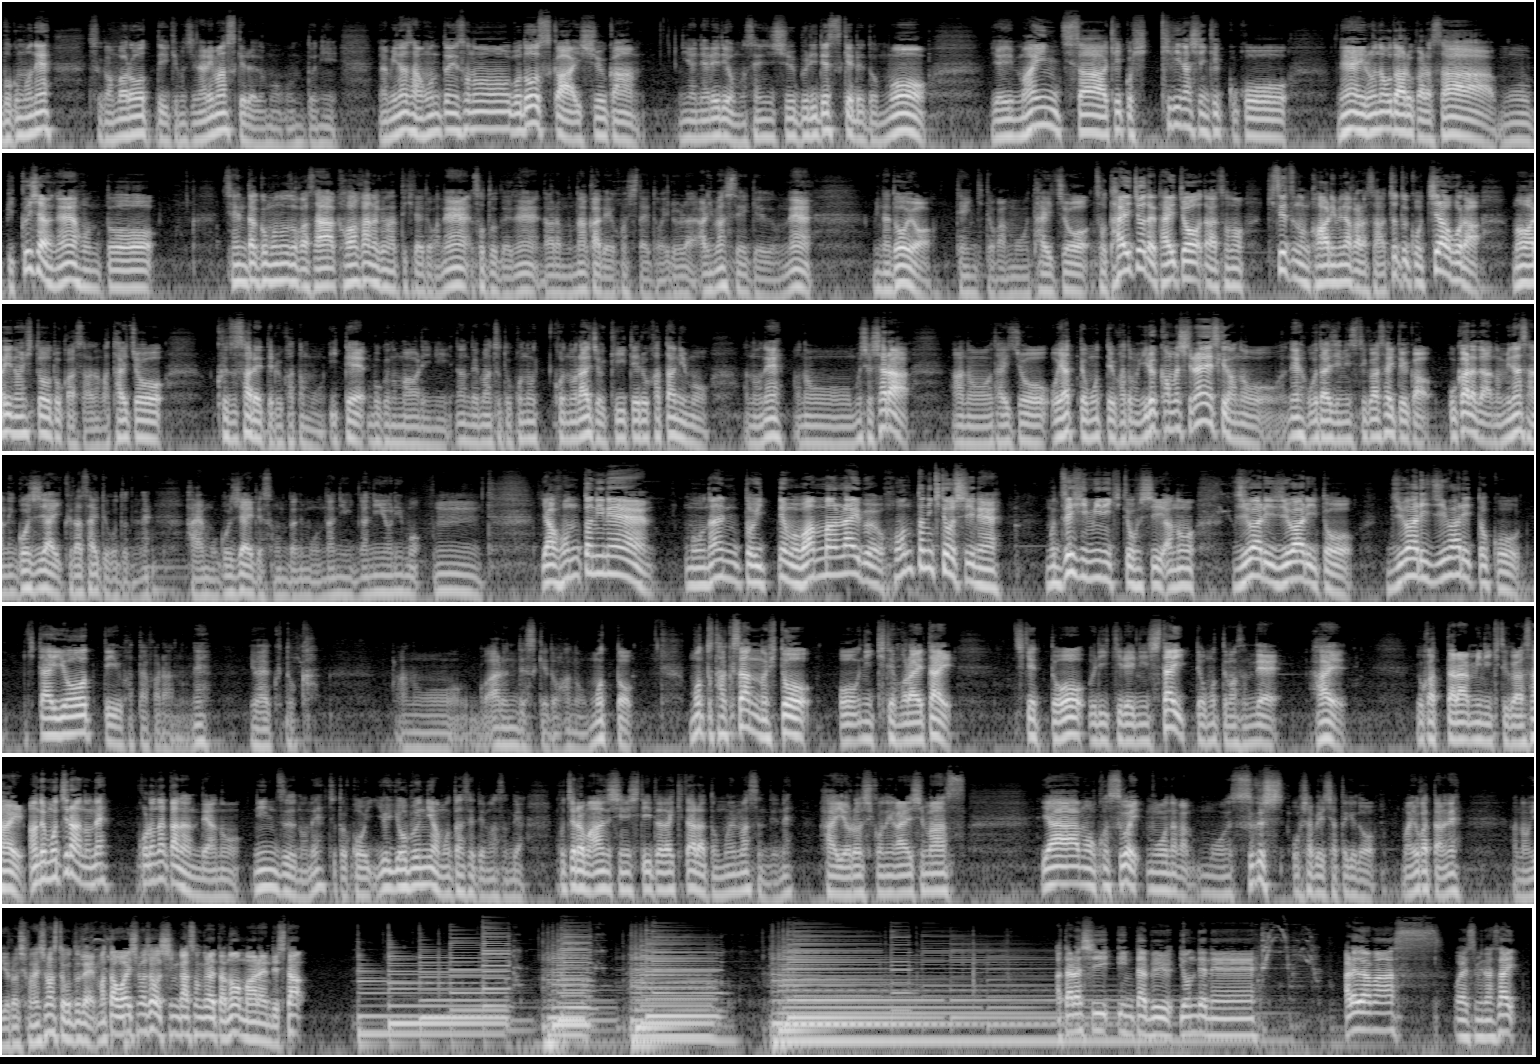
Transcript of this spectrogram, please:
僕もね、頑張ろうっていう気持ちになりますけれども、本当に。いや、皆さん本当にその後どうすか？一週間。ニヤニヤレディオも先週ぶりですけれども、いや、毎日さ、結構ひっきりなしに結構こう、ね、いろんなことあるからさ、もうびっくりしたよね、ほんと。洗濯物とかさ、乾かなくなってきたりとかね、外でね。だからもう中で干したりとかいろいろありましたけれどもね。みんなどうよ？天気とかもう体調。そう、体調だよ、体調。だからその季節の変わり目だからさ、ちょっとこうちらほら、周りの人とかさ、なんか体調崩されてる方もいて、僕の周りに。なんでまあちょっとこの、このラジオ聞いてる方にも、あのね、あのー、もしかしたら、あの、体調、親って思ってる方もいるかもしれないですけど、あの、ね、お大事にしてくださいというか、お体、あの、皆さんね、ご自愛くださいということでね。はい、もうご自愛です、本当にもう何、何よりも。うん。いや、本当にね、もう何と言ってもワンマンライブ、本当に来てほしいね。もうぜひ見に来てほしい。あの、じわりじわりと、じわりじわりとこう、来たいよっていう方からのね、予約とか、あのー、あるんですけど、あの、もっと、もっとたくさんの人、に来てもらいたい。チケットを売り切れにしたいって思ってますんで、はい。よかったら見に来てください。あ、で、もちろんあのね、コロナ禍なんで、あの、人数のね、ちょっとこう、余分には持たせてますんで、こちらも安心していただけたらと思いますんでね。はい、よろしくお願いします。いやー、もうこれすごい、もうなんか、もうすぐおしゃべりしちゃったけど、まあよかったらね、あの、よろしくお願いしますということで、またお会いしましょう。シンガーソングライターのマーレンでした。新しいインタビュー読んでねありがとうございます。おやすみなさい。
